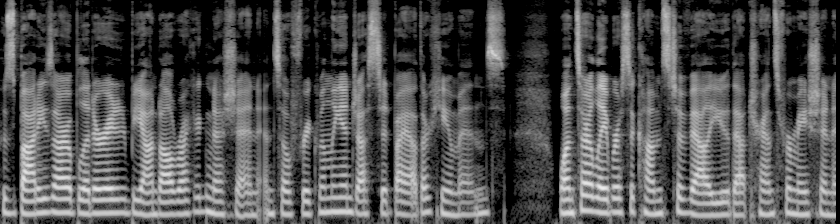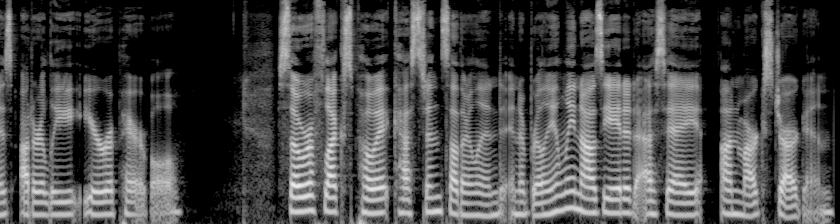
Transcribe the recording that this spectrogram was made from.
whose bodies are obliterated beyond all recognition and so frequently ingested by other humans, once our labor succumbs to value, that transformation is utterly irreparable. So reflects poet Keston Sutherland in a brilliantly nauseated essay on Marx jargon.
